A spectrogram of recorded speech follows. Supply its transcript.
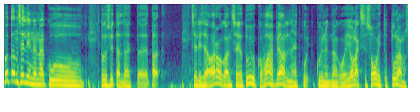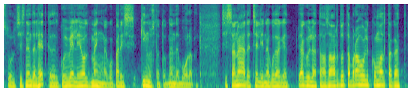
no ta on selline nagu, kuidas ütelda, et ta sellise arrogantse ja tujuka vahepealne, et kui, kui nüüd nagu ei oleks see soovitud tulemus tulnud, siis nendel hetkedel, kui veel ei olnud mäng nagu päris kindlustatud nende poole peal, siis sa näed, et selline kuidagi, et hea küll, et Hasard võtab rahulikumalt, aga et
